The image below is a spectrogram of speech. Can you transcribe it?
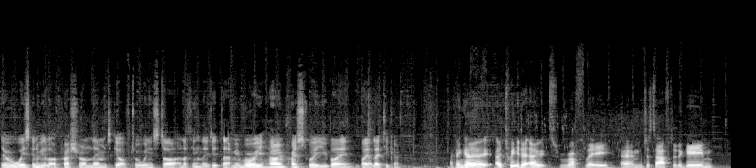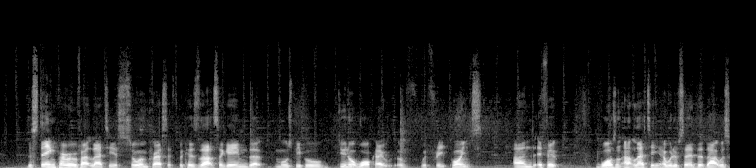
There were always going to be a lot of pressure on them to get off to a winning start, and I think they did that. I mean, Rory, how impressed were you by, by Atletico? I think I, I tweeted it out roughly um, just after the game the staying power of Atleti is so impressive because that's a game that most people do not walk out of with three points. And if it wasn't Atleti, I would have said that that was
